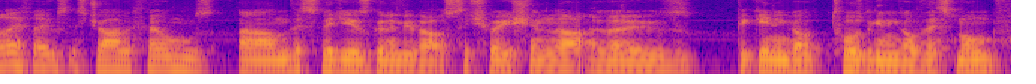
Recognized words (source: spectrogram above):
Hello folks, it's Driver Films. Um, this video is going to be about a situation that arose beginning of, towards the beginning of this month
